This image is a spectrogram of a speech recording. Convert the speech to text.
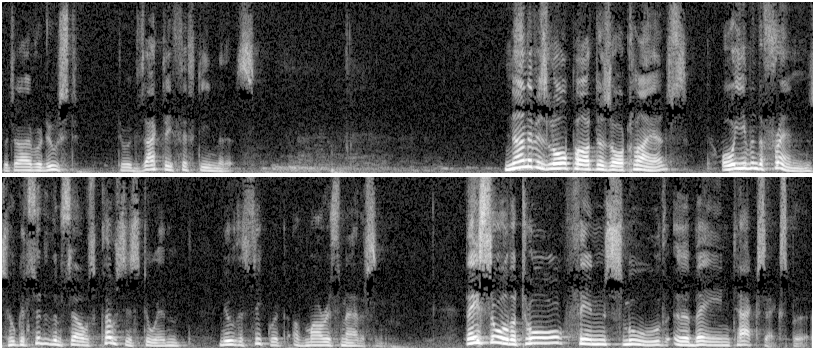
which I have reduced to exactly 15 minutes. None of his law partners or clients, or even the friends who considered themselves closest to him, knew the secret of Morris Madison. They saw the tall, thin, smooth, urbane tax expert.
